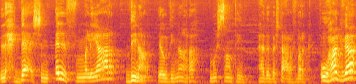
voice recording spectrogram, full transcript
ل 11 ألف مليار دينار. يا دينار مش سنتيم هذا باش تعرف برك. وهكذا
